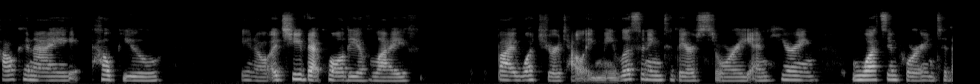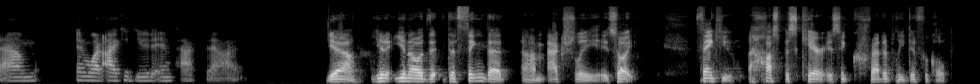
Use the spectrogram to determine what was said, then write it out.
how can I help you? You know, achieve that quality of life by what you're telling me, listening to their story, and hearing what's important to them and what I could do to impact that. Yeah, you, you know the the thing that um, actually so. Thank you. Hospice care is incredibly difficult,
